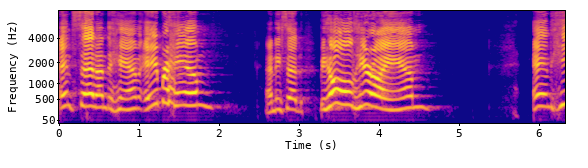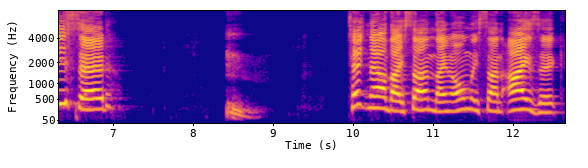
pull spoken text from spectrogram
And said unto him, Abraham, and he said, Behold, here I am. And he said, Take now thy son, thine only son Isaac,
